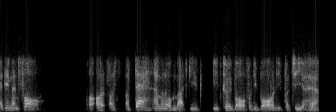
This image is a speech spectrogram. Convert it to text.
af det, man får. Og, og, og, og der har man åbenbart givet, givet køb over for de borgerlige partier her.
